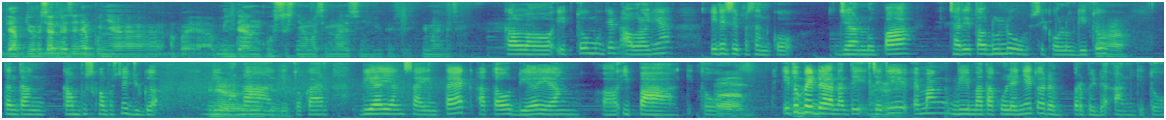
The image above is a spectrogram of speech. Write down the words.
tiap jurusan biasanya punya apa ya bidang khususnya masing-masing gitu sih gimana sih Kalau itu mungkin awalnya ini sih pesanku. Jangan lupa cari tahu dulu psikologi itu Ah, tentang kampus-kampusnya juga Iya, gimana iya, iya. gitu kan. Dia yang saintek atau dia yang eh, IPA gitu. ah, itu beda nanti. Jadi emang di mata kuliahnya itu ada perbedaan gitu.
